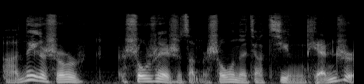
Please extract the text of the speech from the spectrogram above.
啊。那个时候。收税是怎么收呢？叫井田制，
